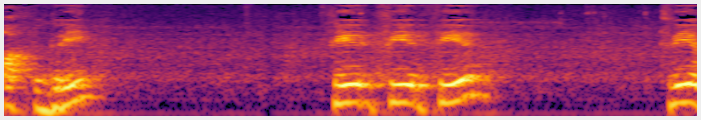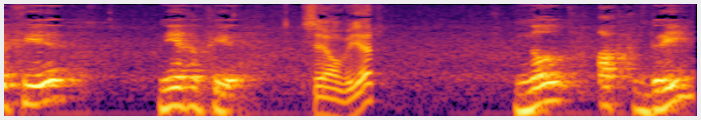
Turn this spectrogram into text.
083 444 2494. Sê hom weer. 083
